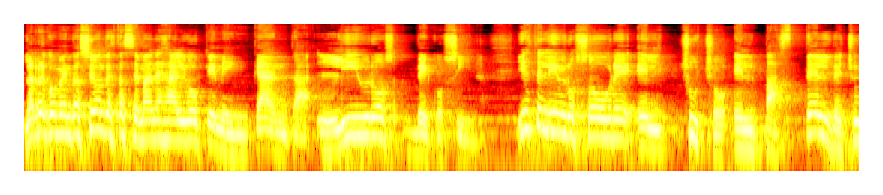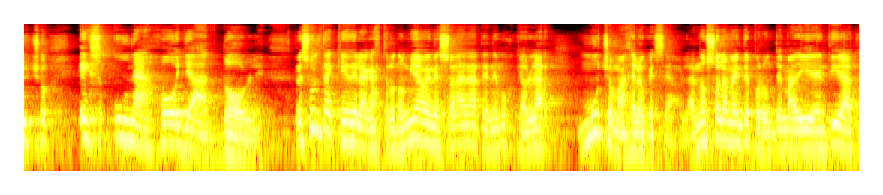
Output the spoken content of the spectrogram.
La recomendación de esta semana es algo que me encanta, libros de cocina. Y este libro sobre el chucho, el pastel de chucho, es una joya doble. Resulta que de la gastronomía venezolana tenemos que hablar mucho más de lo que se habla, no solamente por un tema de identidad,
